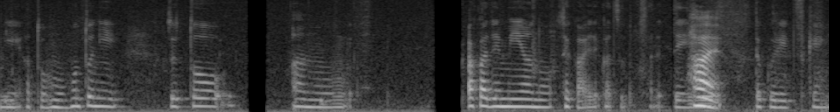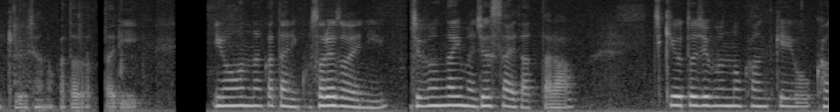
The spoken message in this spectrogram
に、あともう本当にずっとあのアカデミアの世界で活動されているはい。独立研究者の方だったりいろんな方にこうそれぞれに自分が今10歳だったら地球と自分の関係を考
